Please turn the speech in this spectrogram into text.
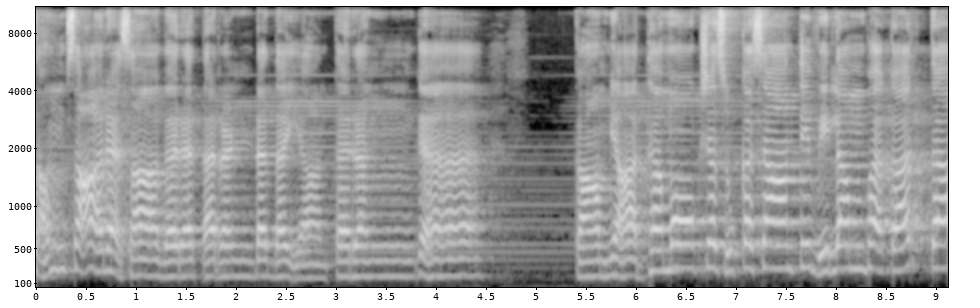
संसारसागरतरण्डदयान्तरङ्ग काम्यार्थमोक्षसुखशान्तिविलम्बकर्ता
